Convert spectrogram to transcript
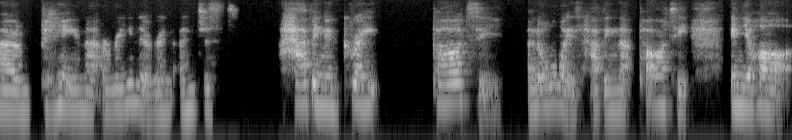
um, being in that arena and, and just having a great party and always having that party in your heart,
